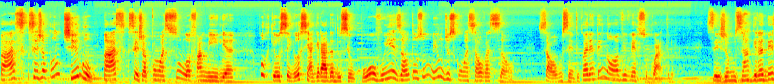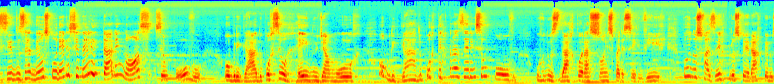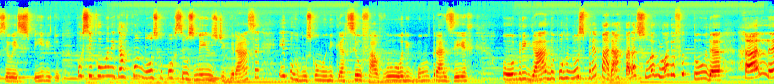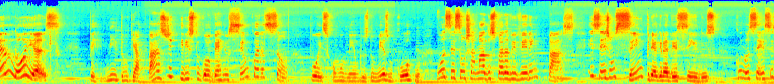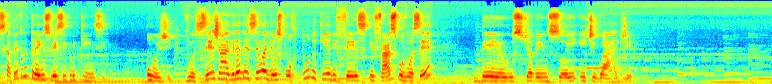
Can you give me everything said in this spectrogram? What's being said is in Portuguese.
Paz seja contigo, paz seja com a sua família, porque o Senhor se agrada do seu povo e exalta os humildes com a salvação. Salmo 149, verso 4. Sejamos agradecidos a Deus por ele se deleitar em nós, seu povo. Obrigado por seu reino de amor. Obrigado por ter prazer em seu povo por nos dar corações para servir, por nos fazer prosperar pelo seu Espírito, por se comunicar conosco por seus meios de graça e por nos comunicar seu favor e bom prazer. Obrigado por nos preparar para a sua glória futura. Aleluias! Permitam que a paz de Cristo governe o seu coração pois, como membros do mesmo corpo, vocês são chamados para viver em paz e sejam sempre agradecidos. Colossenses capítulo 3, versículo 15. Hoje, você já agradeceu a Deus por tudo que ele fez e faz por você? Deus te abençoe e te guarde.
